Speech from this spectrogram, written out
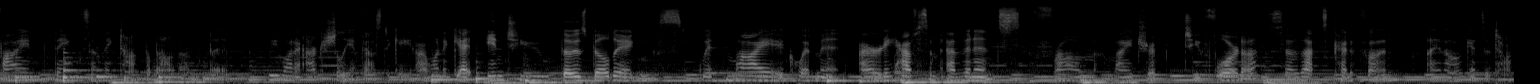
find things and they talk about them, but we want to actually investigate. I want to get into those buildings with my equipment. I already have some evidence from my trip to Florida, so that's kind of fun and I'll get to talk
